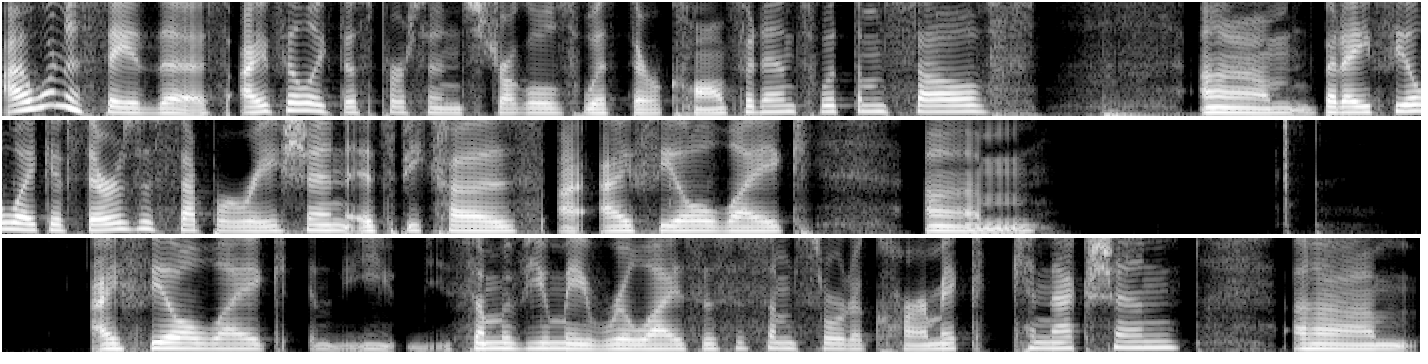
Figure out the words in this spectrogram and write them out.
I want to say this. I feel like this person struggles with their confidence with themselves. Um, but I feel like if there's a separation, it's because I, I feel like um I feel like you, some of you may realize this is some sort of karmic connection. Um,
